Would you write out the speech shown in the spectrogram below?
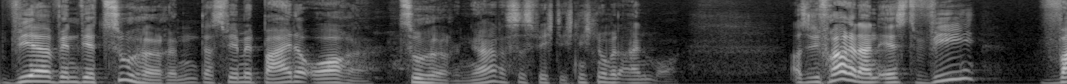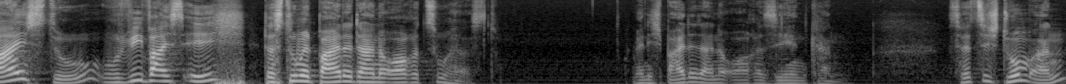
wir, wenn wir zuhören, dass wir mit beiden Ohren zuhören. Ja, das ist wichtig, nicht nur mit einem Ohr. Also die Frage dann ist, wie weißt du, wie weiß ich, dass du mit beide deine Ohren zuhörst? Wenn ich beide deine Ohren sehen kann. Das hört sich dumm an,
